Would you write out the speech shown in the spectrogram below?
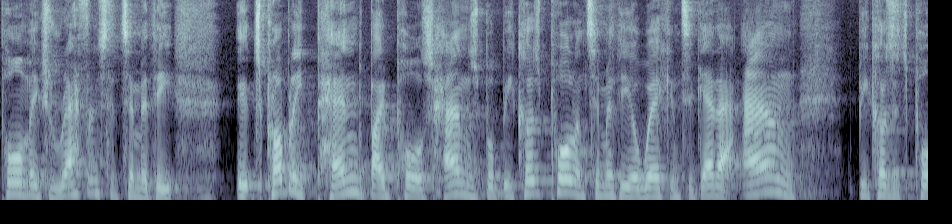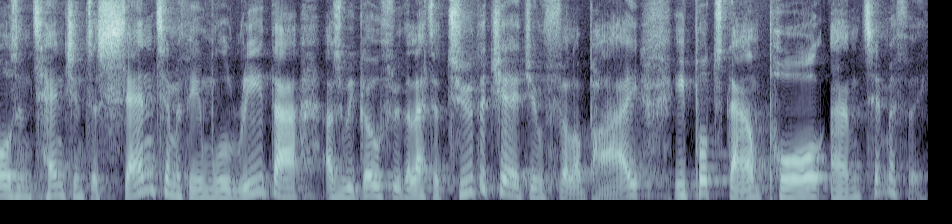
Paul makes reference to Timothy, it's probably penned by Paul's hands, but because Paul and Timothy are working together and because it's Paul's intention to send Timothy, and we'll read that as we go through the letter to the church in Philippi, he puts down Paul and Timothy.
